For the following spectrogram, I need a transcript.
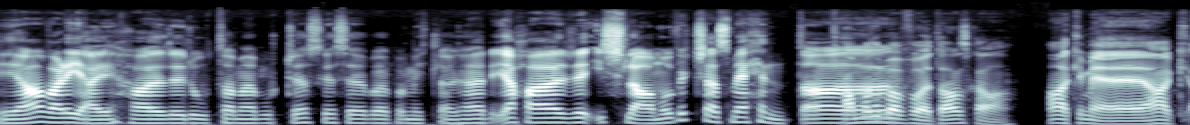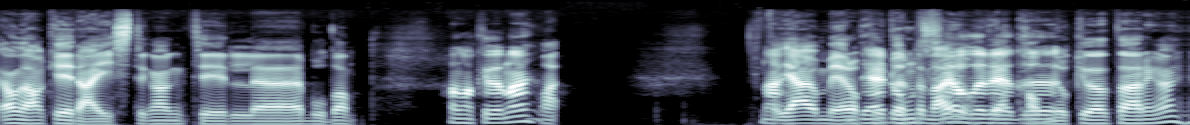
Ja, hva er det jeg har rota meg borti? Skal jeg se bare på mitt lag her. Jeg har Islamovic, jeg, som jeg henta Han må du bare få ut av, han skal ha. Han, er ikke med, han, har, han har ikke reist engang til uh, Bodø. han. Han har ikke det, nei? Nei. Nei, jeg er jo mer er opptatt enn deg. Allerede... Jeg kan jo ikke dette her engang.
